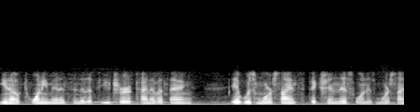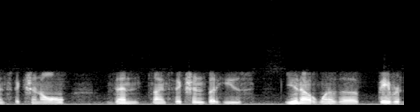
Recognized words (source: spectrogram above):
you know, 20 minutes into the future kind of a thing. It was more science fiction. This one is more science fictional than science fiction, but he's, you know, one of the favorite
